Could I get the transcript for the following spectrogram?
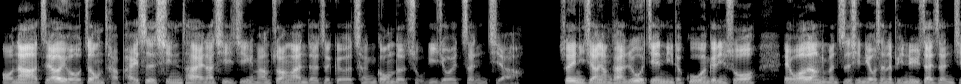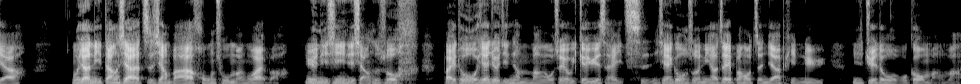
哦。那只要有这种排斥心态，那其实基本上专案的这个成功的阻力就会增加。所以你想想看，如果今天你的顾问跟你说：“哎，我要让你们执行流程的频率再增加。”我想你当下只想把他轰出门外吧，因为你心里想是说：“ 拜托，我现在就已经很忙了，所以我一个月才一次。你现在跟我说你要再帮我增加频率，你是觉得我不够忙吗？”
